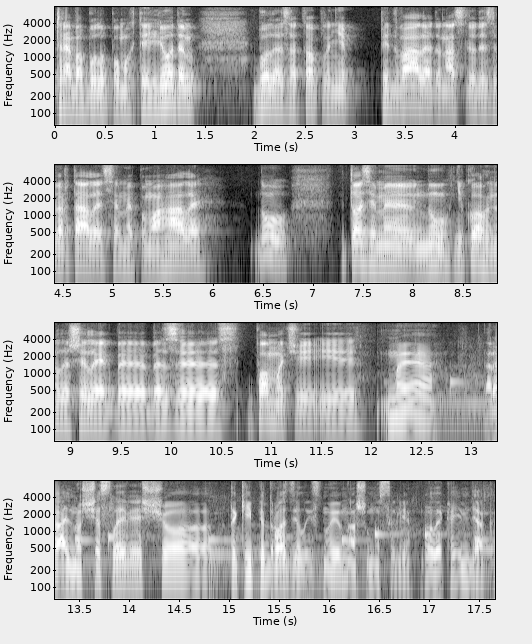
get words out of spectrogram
треба було допомогти людям. Були затоплені підвали, до нас люди зверталися, ми допомагали. Ну, відтоді ми ну, нікого не лишили якби без допомоги. І Ми реально щасливі, що такий підрозділ існує в нашому селі. Велика їм дяка.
